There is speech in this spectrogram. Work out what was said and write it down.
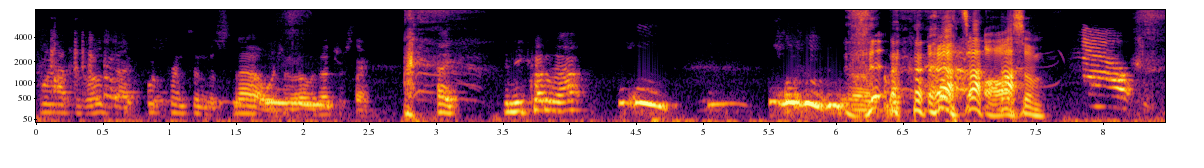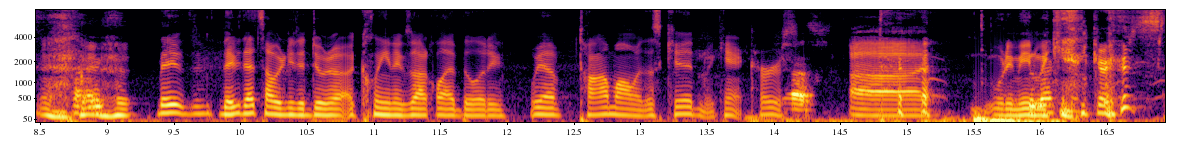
point out to those guys footprints in the snow, which was, was interesting. Hey, can you cut it out? That's awesome. Maybe, maybe that's how we need to do a, a clean exotic liability. We have Tom on with this kid, and we can't curse. Yes. Uh, what do you mean we can't curse?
